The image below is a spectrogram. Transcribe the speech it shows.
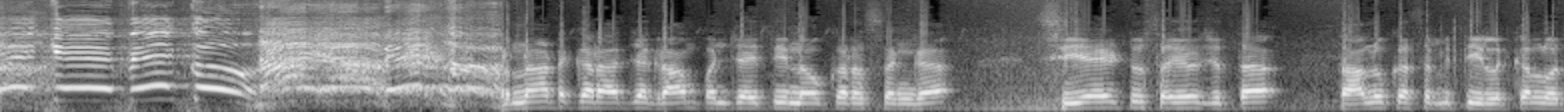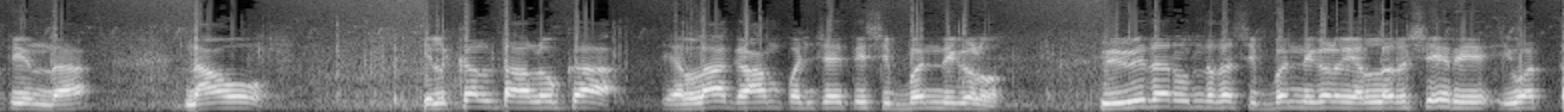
ಬೇಕೇ? ಬೇಕು. ಕರ್ನಾಟಕ ರಾಜ್ಯ ಗ್ರಾಮ ಪಂಚಾಯಿತಿ ನೌಕರರ ಸಂಘ ಸಿ ಐ ಟು ಸಂಯೋಜಿತ ತಾಲೂಕಾ ಸಮಿತಿ ಇಳಕಲ್ ವತಿಯಿಂದ ನಾವು ಇಳಕಲ್ ತಾಲೂಕಾ ಎಲ್ಲ ಗ್ರಾಮ ಪಂಚಾಯಿತಿ ಸಿಬ್ಬಂದಿಗಳು ವಿವಿಧ ವೃಂದದ ಸಿಬ್ಬಂದಿಗಳು ಎಲ್ಲರೂ ಸೇರಿ ಇವತ್ತ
